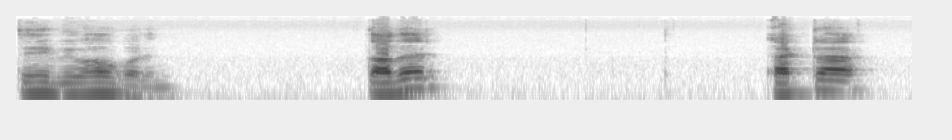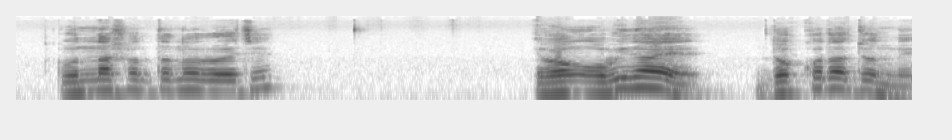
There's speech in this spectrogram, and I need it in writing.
তিনি বিবাহ করেন। তাদের একটা কন্যা সন্তানও রয়েছে এবং অভিনয়ের দক্ষতার জন্যে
